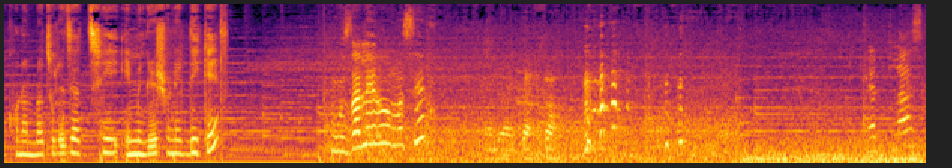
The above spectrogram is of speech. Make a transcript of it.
এখন আমরা চলে যাচ্ছি ইমিগ্রেশনের দিকে। বুঝালে হো মাসি এট লাস্ট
